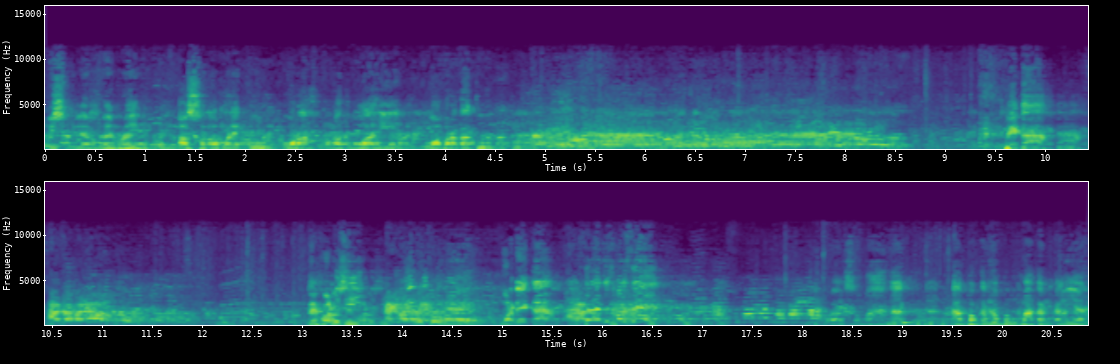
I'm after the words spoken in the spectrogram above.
Bismillahirrahmanirrahim. Assalamualaikum warahmatullahi wabarakatuh. Peta. Revolusi. Merdeka. 100% Kurang semangat. Apa karena belum makan kalian?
